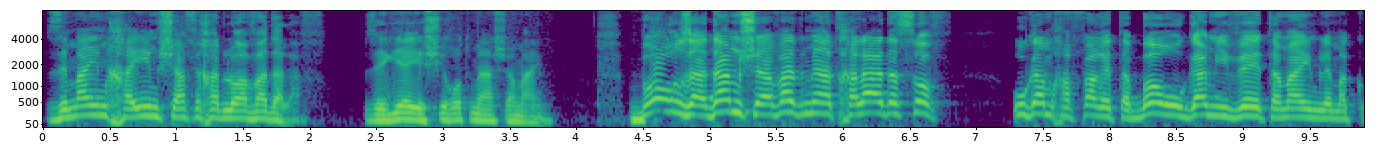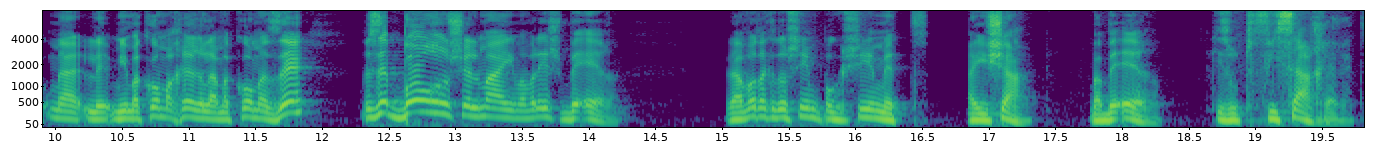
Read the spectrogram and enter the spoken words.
זה מים חיים שאף אחד לא עבד עליו. זה הגיע ישירות מהשמיים. בור זה אדם שעבד מההתחלה עד הסוף. הוא גם חפר את הבור, הוא גם ייבא את המים למק... ממקום אחר למקום הזה, וזה בור של מים, אבל יש באר. והאבות הקדושים פוגשים את האישה בבאר, כי זו תפיסה אחרת.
